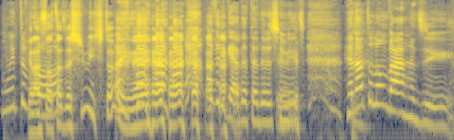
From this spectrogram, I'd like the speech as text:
Muito Graças bom. ao Tadeu Schmidt também, né? Obrigada, Tadeu Schmidt. Renato Lombardi.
